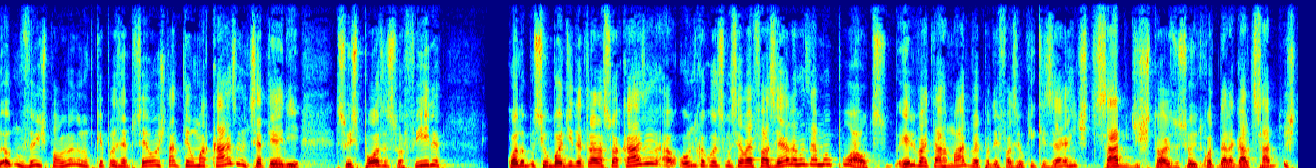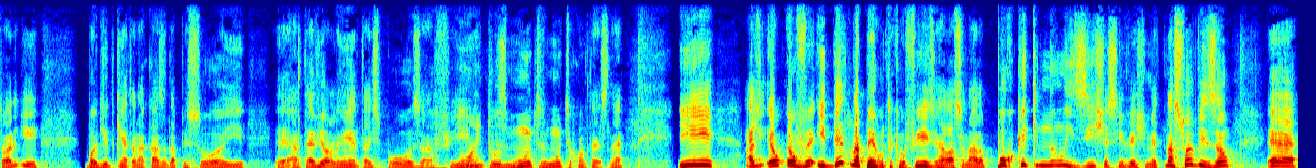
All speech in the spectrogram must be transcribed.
eu não vejo problema nenhum. Porque, por exemplo, você hoje tá, tem uma casa onde você tem ali sua esposa, sua filha. Quando, se o bandido entrar na sua casa, a única coisa que você vai fazer é levantar a mão pro alto. Ele vai estar armado, vai poder fazer o que quiser. A gente sabe de histórias, o senhor, enquanto delegado, sabe de história de bandido que entra na casa da pessoa e é, até violenta a esposa, a filha, muito, tudo, muito, muito acontece, né? E, eu, eu, e dentro da pergunta que eu fiz, relacionada por que, que não existe esse investimento, na sua visão, é,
